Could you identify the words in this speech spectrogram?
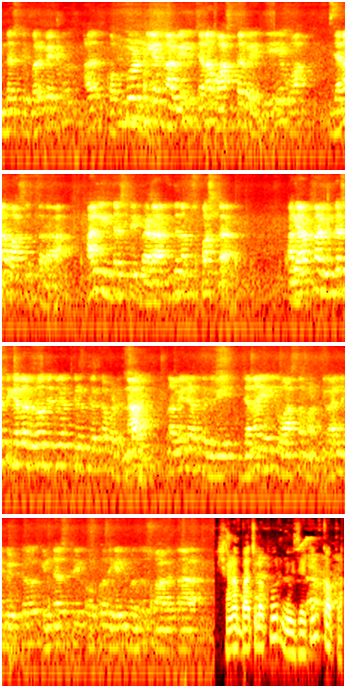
ಇಂಡಸ್ಟ್ರಿ ಬರಬೇಕು. ಅದು ಕೊಪ್ಪಳ ನಿಯರ್ ನಾವೇನು ಜನ ವಾಸ್ತವ್ಯ ಐತಿ. ವಾ- ಜನ ವಾಸಿಸ್ತಾರ. ಅಲ್ಲಿ ಇಂಡಸ್ಟ್ರಿ ಬೇಡ. ಇದು ನಮ್ಗೆ ಸ್ಪಷ್ಟ. ಅದ್ಯಾಕೆ ನಾವು ಇಂಡಸ್ಟ್ರಿಗೆಲ್ಲ ವಿರೋಧ ಇದೀವಿ ಅಂತ ತಿಳ್ಕೊಬೇಡಿ ನಾವು. ನಾವೇನ್ ಹೇಳ್ತಿದ್ವಿ ಜನ ಎಲ್ಲಿ ವಾಸ ಮಾಡ್ತೀವಿ? ಅಲ್ಲಿ ಬಿಟ್ಟು ಇಂಡಸ್ಟ್ರಿ ಕೊಪ್ಪಳದ ಎಲ್ಲಿ ಬಂದ್ರು ಸ್ವಾಗತ. ಬಾಚುಲಪುರ್ ನ್ಯೂಸ್ ಏಟೀನ್ ಕೊಪ್ಪಳ.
